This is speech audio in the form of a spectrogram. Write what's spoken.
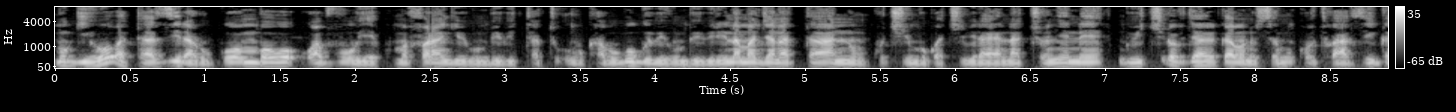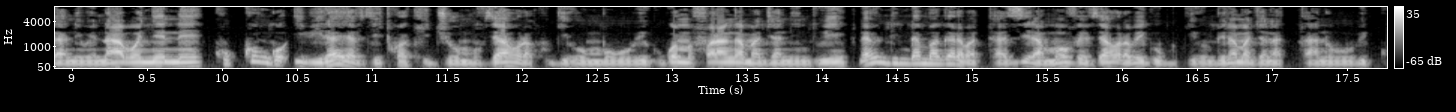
mu gihe uwo batazira rugombo wavuye ku mafaranga ibihumbi bitatu ubu ukaba ugurwa ibihumbi bibiri n'amajana atanu ku cimburwa c'ibiraya naco nyene ngo ibiciro vyaragabanutse nk'uko twavyiganiwe n'abo nyene kuko ngo ibiraya vyitwa kijumbu vyahora ku gihumbi ubu bigurwa amafaranga amajana indwi nayo ndamagara batazira move vyahora bigurwa igihumbi n'amajana atanu bubikwa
